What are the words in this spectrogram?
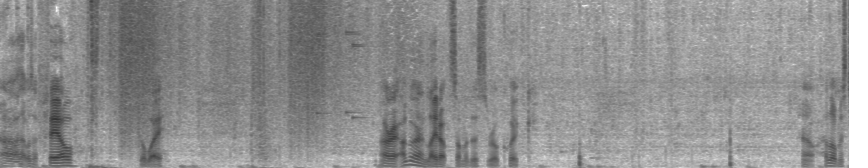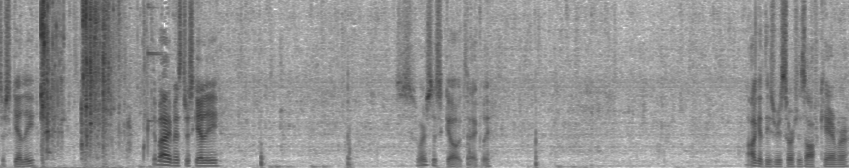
Oh, that was a fail. Go away. Alright, I'm going to light up some of this real quick. Oh, hello, Mr. Skelly. Goodbye, Mr. Skelly. Where's this go exactly? I'll get these resources off camera.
